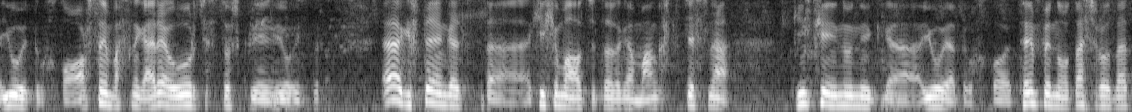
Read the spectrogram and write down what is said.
юу гэдэг багхгүй. Орсын бас нэг арай өөр частушк юу хэлбэр Аа гэртээ ингээд хийх юм авч одоо ингээд мангартчихсэн аа. Гинтхэн энүүнийг юу яадаг вэхгүй. Темп нь удаашруулад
